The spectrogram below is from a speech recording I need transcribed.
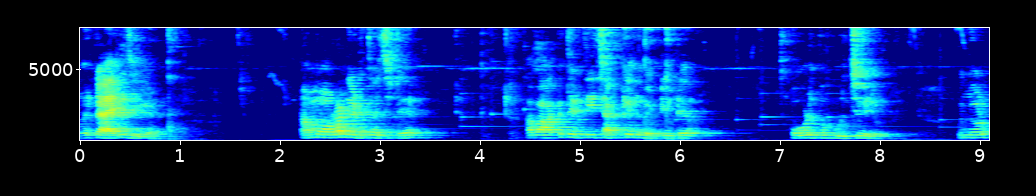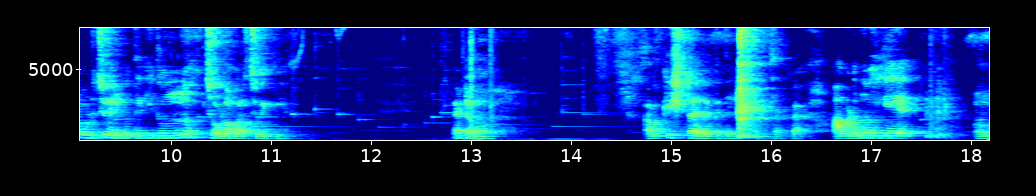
ഒരു കാര്യം ചെയ്യാം. ആ മുറക് എടുത്ത് വെച്ചിട്ട് ആ വാക്കത്തെടുത്ത് ഈ ചക്കയൊന്ന് വെട്ടിയിട്ട് ഓളിപ്പോൾ കുളിച്ചു വരും. കുഞ്ഞോട് കുളിച്ചു വരുമ്പോഴത്തേക്ക് ഇതൊന്ന് ചുള പറിച്ചു വയ്ക്കും കേട്ടോ? അവൾക്ക് ഇഷ്ടം ഇതൊക്കെ ചക്ക. അവിടുന്ന് വലിയ ഉം,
